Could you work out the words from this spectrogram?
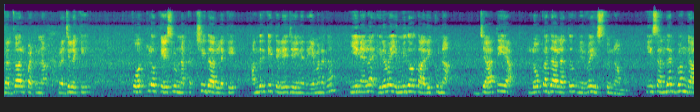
గద్వాల్ పట్టణ ప్రజలకి కోర్టులో కేసులున్న కక్షిదారులకి అందరికీ తెలియజేయనిది ఏమనగా ఈ నెల ఇరవై ఎనిమిదవ తారీఖున జాతీయ లోక్ అదాలత్ నిర్వహిస్తున్నాము. ఈ సందర్భంగా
